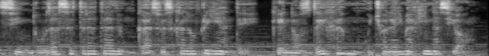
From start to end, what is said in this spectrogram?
Sin duda se trata de un caso escalofriante que nos deja mucho a la imaginación.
